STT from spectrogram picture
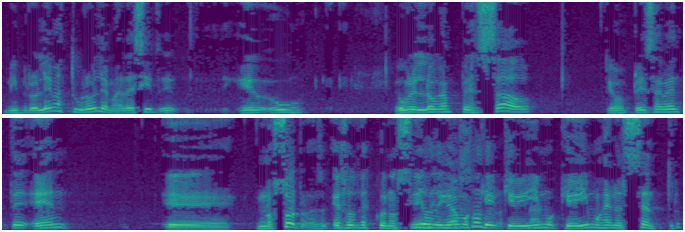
Mi problema es tu problema, es decir, eh, es un es un eslogan pensado digamos, precisamente en eh, nosotros, esos desconocidos, En digamos, que, nosotros, que vivimos, claro. que vivimos en el centro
